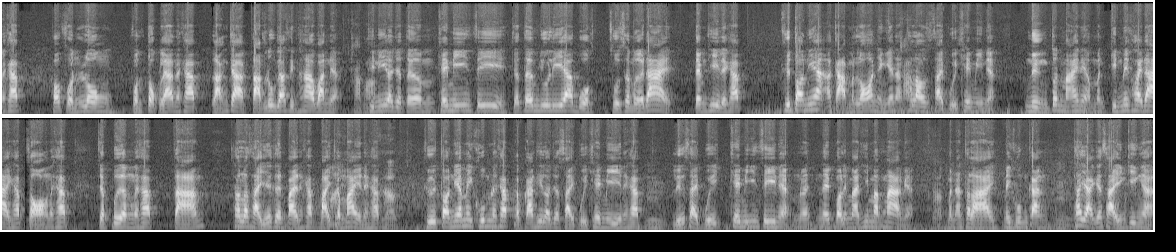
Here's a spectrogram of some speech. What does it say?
นะครับพอฝนลงฝนตกแล้วนะครับ หลังจากตัดลูกแล้ว 15 วันเนี่ย ครับผม ทีนี้เราจะเติมเคมีอินทรีย์ จะเติมยูเรียบวกสูตรเสมอได้เต็มที่เลยครับ คือตอนนี้อากาศมันร้อนอย่างเงี้ยครันะบถ้าเราใส่ปุ๋ยเคมีเนี่ยหนึ่งต้นไม้เนี่ยมันกินไม่ค่อยได้ครับสองนะครับจะเปลืองนะครับ สามถ้าเราใส่เยอะเกินไปนะครับใบจะไหม้นะครับ ครับ คือตอนนี้ไม่คุ้มนะครับกับการที่เราจะใส่ปุ๋ยเคมีนะครับอืมหรือใส่ปุ๋ยเคมีอินทรีย์เนี่ยในในปริมาณที่มากๆเนี่ยครับมันอันตรายไม่คุ้มกัน อืมถ้าอยากจะใส่จริงๆอะ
